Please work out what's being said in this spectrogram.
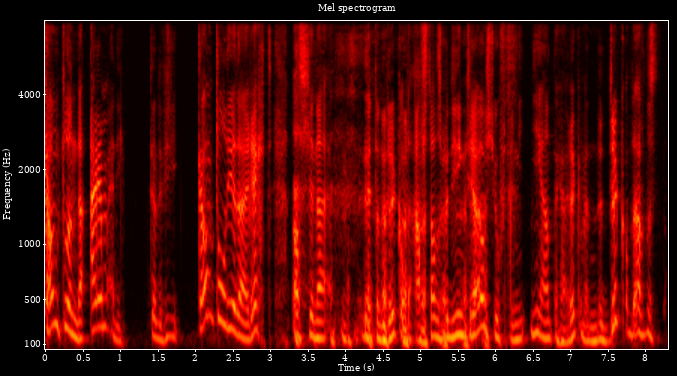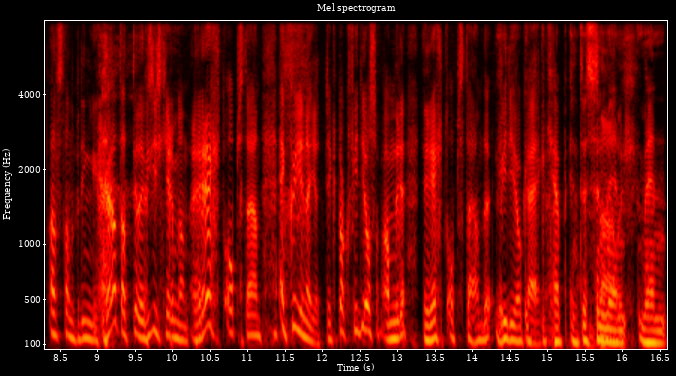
kantelende arm. En die televisie kantel je daar recht als je na, met een druk op de afstandsbediening trouwens, je hoeft er niet, niet aan te gaan rukken, met een druk op de afstandsbediening gaat dat televisiescherm dan rechtop staan en kun je naar je TikTok-video's of andere rechtopstaande video kijken. Ik heb intussen mijn, mijn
